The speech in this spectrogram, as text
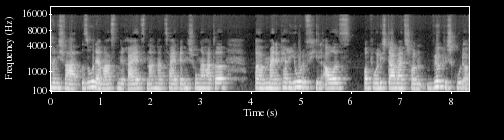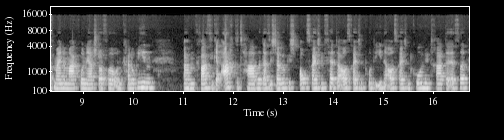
und ich war so dermaßen gereizt nach einer Zeit, wenn ich Hunger hatte. Ähm, meine Periode fiel aus, obwohl ich damals schon wirklich gut auf meine Makronährstoffe und Kalorien ähm, quasi geachtet habe, dass ich da wirklich ausreichend Fette, ausreichend Proteine, ausreichend Kohlenhydrate esse.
